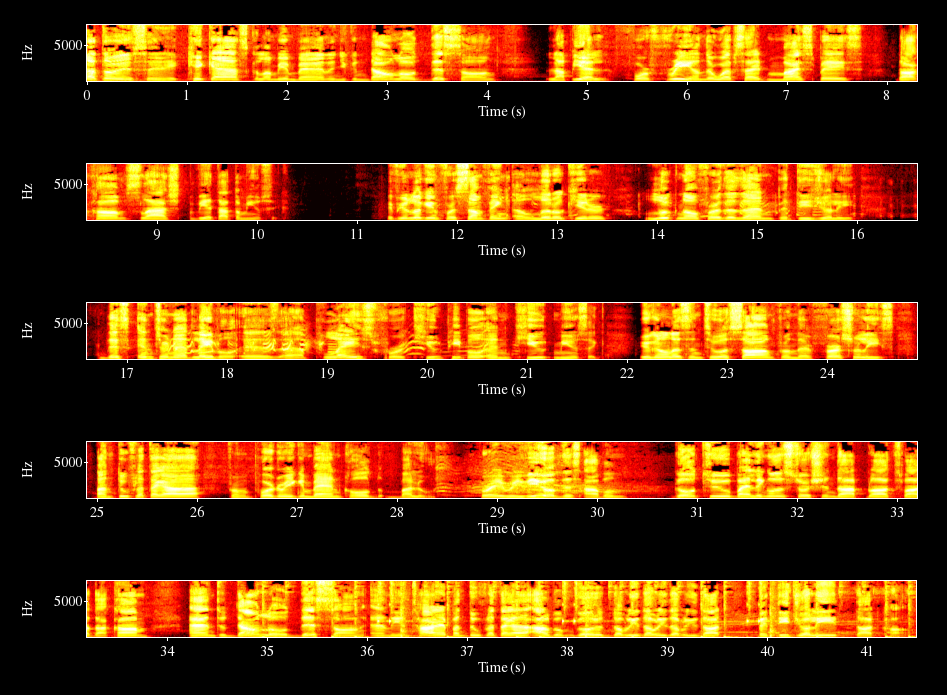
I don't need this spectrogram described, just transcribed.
Vietato is a kick-ass Colombian band, and you can download this song, La Piel, for free on their website, myspace.com slash Vietato Music. If you're looking for something a little cuter, look no further than Petite Jolie. This internet label is a place for cute people and cute music. You're gonna listen to a song from their first release, Pantufla Tagada, from a Puerto Rican band called Balun. For a review of this album, go to bilingualdistortion.blogspot.com and to download this song and the entire Pantufla Tagada album, go to www.petitjolie.com.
